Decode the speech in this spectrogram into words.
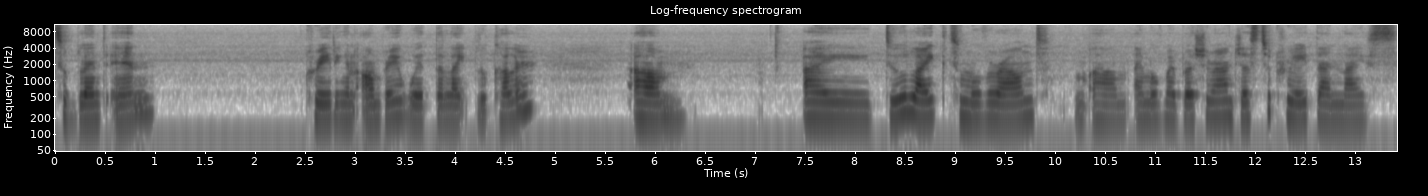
to blend in, creating an ombre with the light blue color. Um, I do like to move around. Um, I move my brush around just to create that nice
